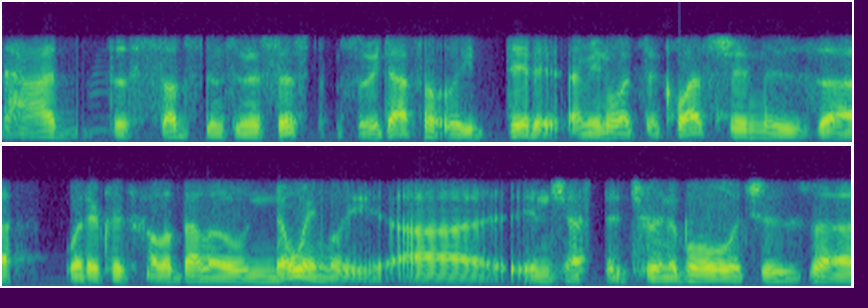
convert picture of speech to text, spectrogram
had the substance in his system, so he definitely did it. I mean, what's in question is. Whether Chris Colabello knowingly uh, ingested Turinabol, which is uh,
